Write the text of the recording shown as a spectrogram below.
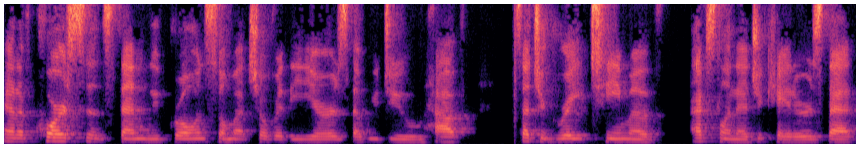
and of course, since then, we've grown so much over the years that we do have such a great team of excellent educators that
